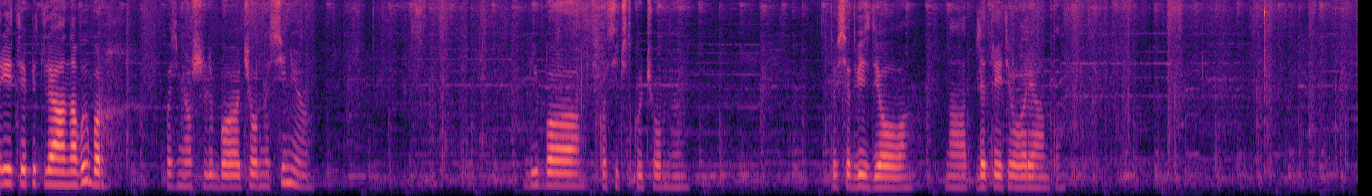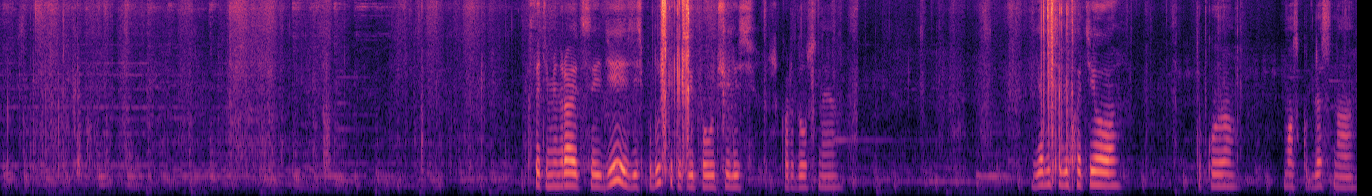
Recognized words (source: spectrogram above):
Третья петля на выбор. Возьмешь либо черно-синюю, либо классическую черную. То есть я две сделала на, для третьего варианта. Кстати, мне нравится идея. Здесь подушки такие получились шикардосные. Я бы себе хотела такую маску для сна.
